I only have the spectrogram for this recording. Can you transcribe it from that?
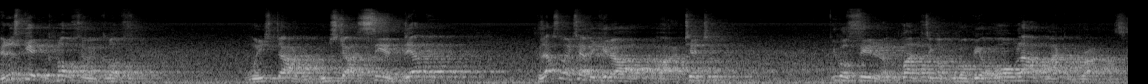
And it's getting closer and closer. When you start, when you start seeing death, because that's the only time we get our, our attention. You're going to see it in abundance. There's going to be a whole lot of Michael Browns.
